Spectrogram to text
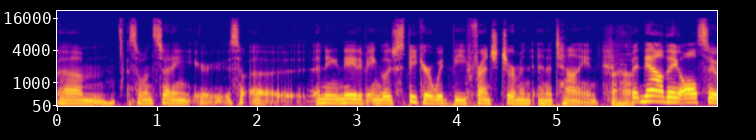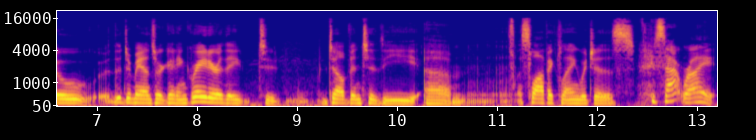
um, someone studying uh, so, uh, a native English speaker would be French, German, and Italian. Uh-huh. But now they also the demands are getting greater. They to delve into the um, Slavic languages, Is that right?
